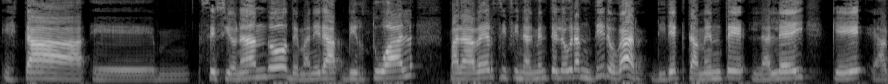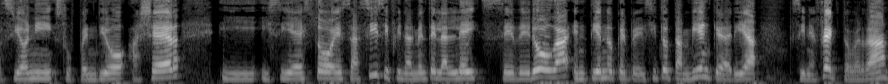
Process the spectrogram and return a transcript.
está eh, sesionando de manera virtual para ver si finalmente logran derogar directamente la ley que Arcioni suspendió ayer. Y, si esto es así, si finalmente la ley se deroga, entiendo que el plebiscito también quedaría sin efecto, ¿verdad?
